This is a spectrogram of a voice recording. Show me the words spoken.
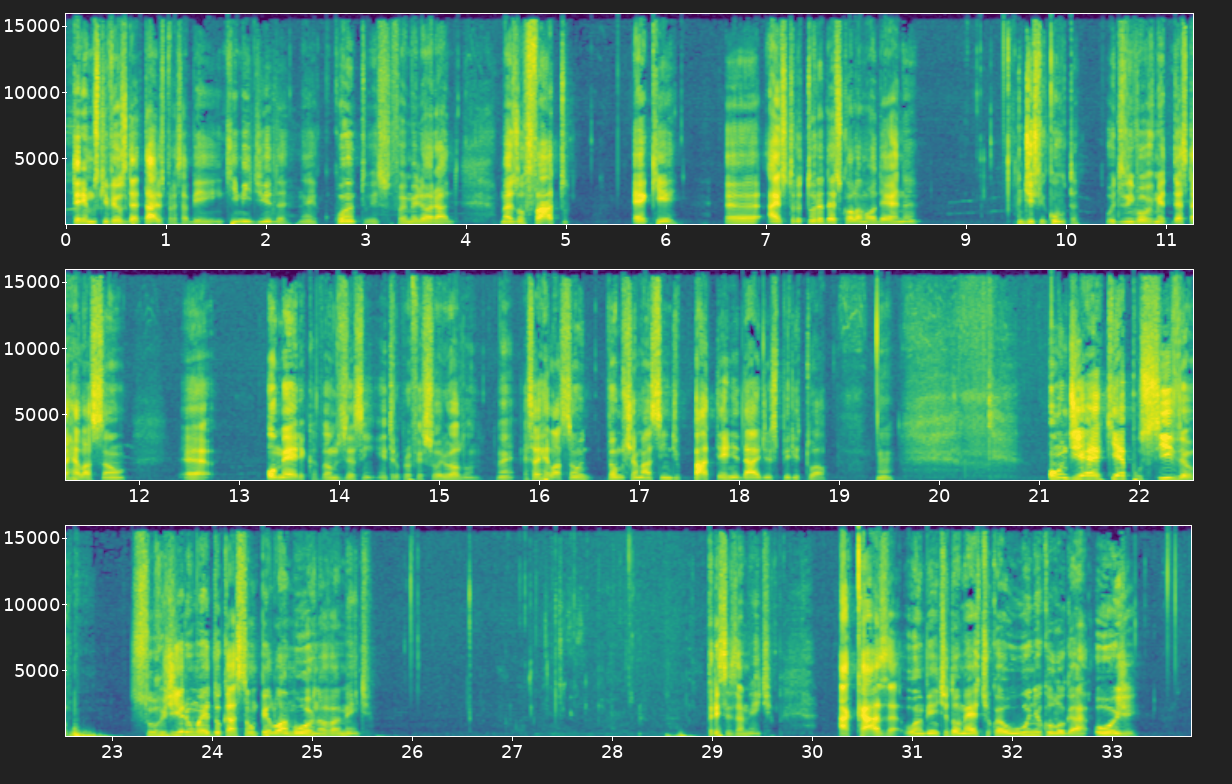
teremos que ver os detalhes para saber em que medida, né, quanto isso foi melhorado. Mas o fato é que uh, a estrutura da escola moderna dificulta o desenvolvimento desta relação é, homérica, vamos dizer assim, entre o professor e o aluno. Né? Essa relação, vamos chamar assim, de paternidade espiritual. Né? Onde é que é possível surgir uma educação pelo amor novamente? Precisamente. A casa, o ambiente doméstico, é o único lugar hoje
